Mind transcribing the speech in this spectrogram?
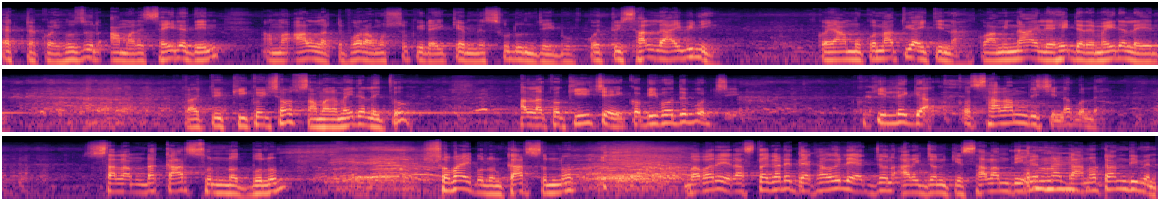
একটা কয়, হুজুর, আমারে সাইরে দিন। আমার আল্লাহ একটা পরামর্শ কইরাই কেমনে ছুডুন যাইব? কয়, তুই সারলে আইবি নি? কয়, আমুক না তুই আইতি না। কয়, আমি না আইলে হেইডারে মাইরা লেন কয়, তুই কি কইছস? আমার মাইরা লাইতো? আল্লাহ কি হয়েছে ক বিপদে পড়ছি। ক লেগা? সালাম দিছি না বলে। সালামটা কার সুন্নত বলুন? সবাই বলুন কার সুন্নত? বাবারে, রাস্তাঘাটে দেখা হইলে একজন আরেকজনকে সালাম দিবেন না, গানও টান দিবেন?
